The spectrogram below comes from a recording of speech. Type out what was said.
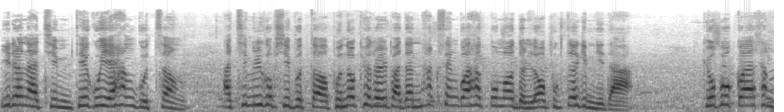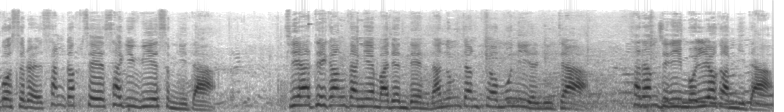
이른 아침 대구의 한 구청 아침 7시부터 번호표를 받은 학생과 학부모들로 북적입니다. 교복과 상고수를 상값에 사기 위해서입니다. 지하 대강당에 마련된 나눔 장터 문이 열리자 사람들이 몰려갑니다.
